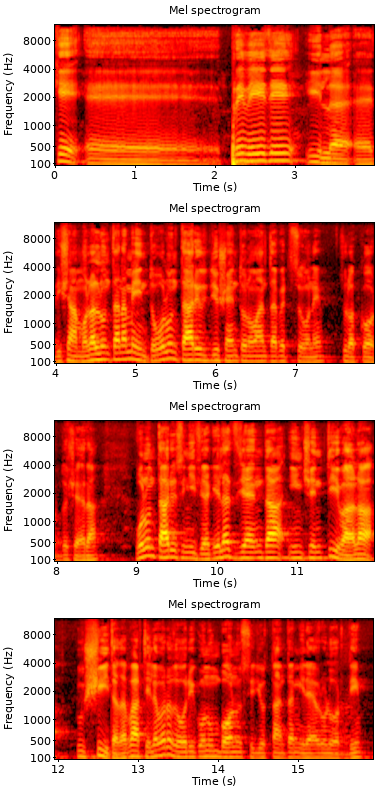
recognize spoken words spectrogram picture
che eh, prevede eh, diciamo, l'allontanamento volontario di 290 persone sull'accordo c'era. Volontario significa che l'azienda incentiva l'uscita da parte dei lavoratori con un bonus di 80.000 euro lordi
